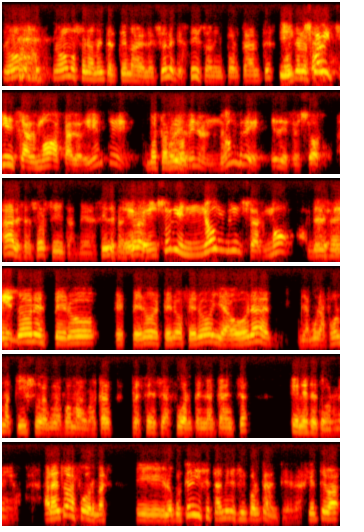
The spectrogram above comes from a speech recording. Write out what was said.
no, vamos, no vamos solamente al tema de elecciones, que sí son importantes. ¿Y sabe quién se armó hasta los dientes? Por lo menos el nombre es defensor. Ah, defensor sí, también. Sí, defensor, defensor y el nombre se armó. Defensor esperó, esperó, esperó, esperó y ahora de alguna forma quiso de alguna forma marcar presencia fuerte en la cancha en este torneo. Ahora, de todas formas, eh, lo que usted dice también es importante. La gente va,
